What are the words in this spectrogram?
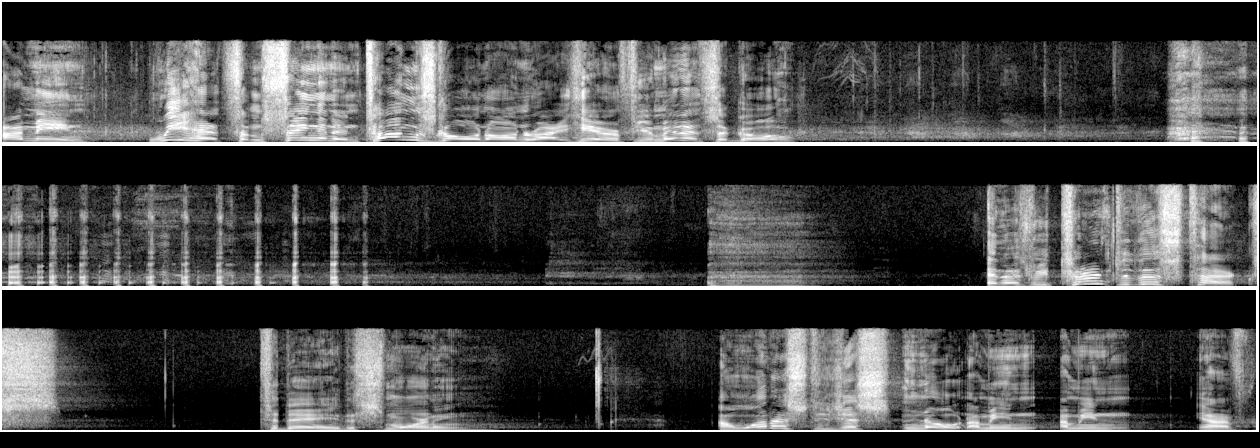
I mean, we had some singing in tongues going on right here a few minutes ago. and as we turn to this text today, this morning, I want us to just note, I mean, I mean, you know, I've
